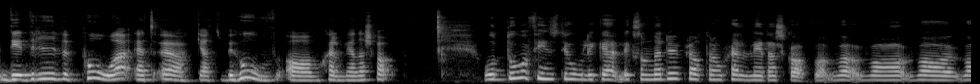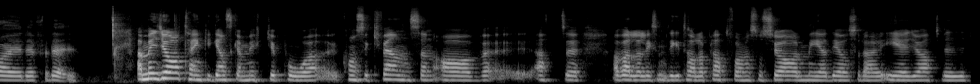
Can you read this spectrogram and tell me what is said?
det driver på ett ökat behov av självledarskap. Och då finns det olika, liksom när du pratar om självledarskap, vad, vad, vad, vad är det för dig? Ja, men jag tänker ganska mycket på konsekvensen av, eh, att, eh, av alla liksom digitala plattformar, social media och sådär är ju att, vi,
